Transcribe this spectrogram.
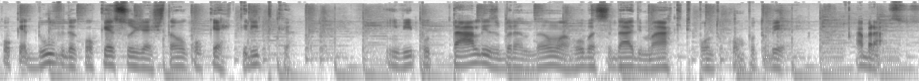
qualquer dúvida, qualquer sugestão, qualquer crítica, envie para talesbrandão@cidademarket.com.br. Abraços.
